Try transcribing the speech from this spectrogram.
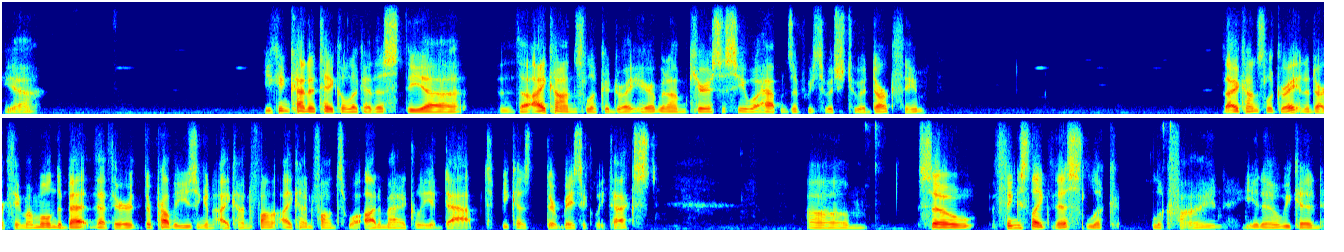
Yeah. You can kind of take a look at this. The uh, the icons look good right here, but I'm curious to see what happens if we switch to a dark theme the icons look great in a dark theme. I'm willing to bet that they're they're probably using an icon font. Icon fonts will automatically adapt because they're basically text. Um, so things like this look look fine. You know, we could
